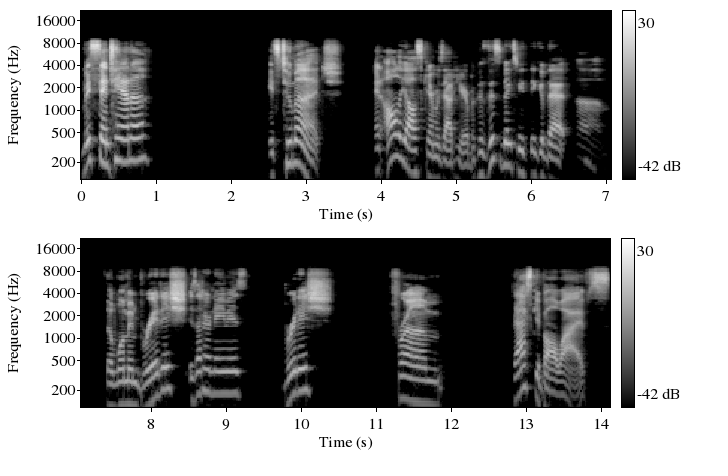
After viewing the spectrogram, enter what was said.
Miss Santana, it's too much. And all of y'all scammers out here, because this makes me think of that um the woman Brittish, is that her name is? Brittish from Basketball Wives.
